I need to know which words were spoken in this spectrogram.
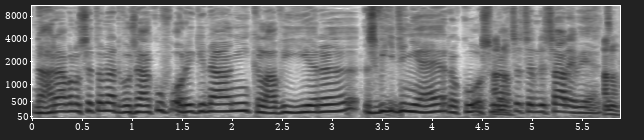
Nahrávalo se to na Dvořáku v originální klavír z Vídně roku 1879. Ano.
